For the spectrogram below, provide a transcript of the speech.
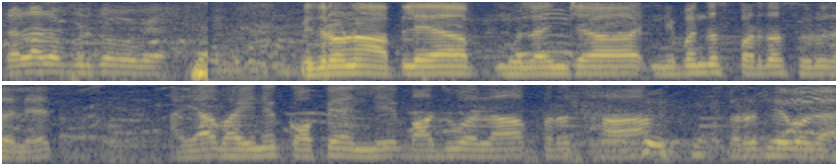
चला पुढचं बघूया. मित्रांनो आपल्या मुलांच्या निबंध स्पर्धा सुरू झाल्या आहेत. या भाईने कॉपी आणली. बाजूवाला परत हा परत हे बघा.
